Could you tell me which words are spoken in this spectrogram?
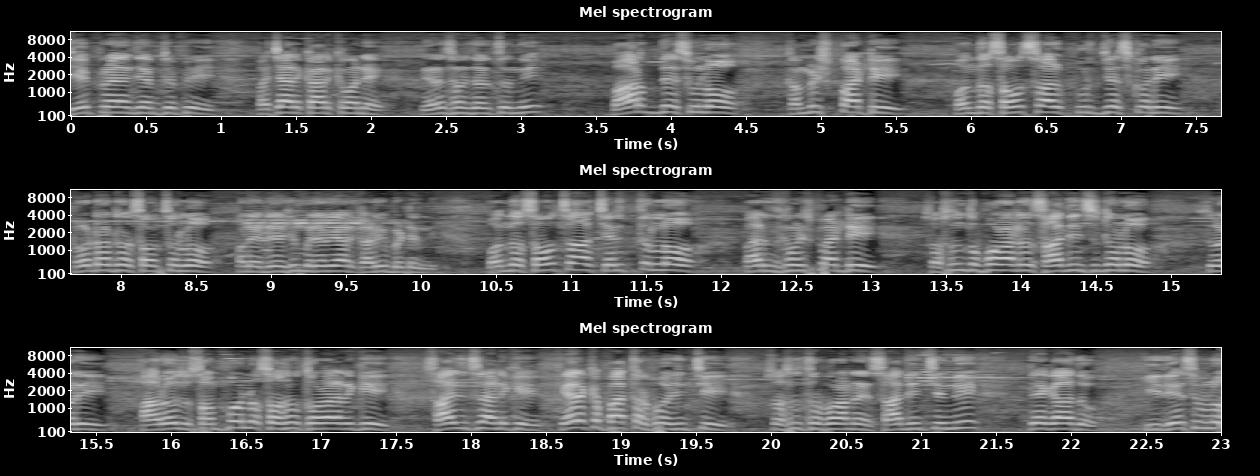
జయప్రదం చేయని చెప్పి ప్రచార కార్యక్రమాన్ని నిరసన జరుగుతుంది. భారతదేశంలో కమ్యూనిస్ట్ పార్టీ వంద సంవత్సరాలు పూర్తి చేసుకొని నూట ఒకటో సంవత్సరంలో మన డిసెంబర్ ఇరవై ఆరుకు అడుగుపెట్టింది. వంద సంవత్సరాల చరిత్రలో భారత కమ్యూనిస్ట్ పార్టీ స్వతంత్ర పోరాటం సాధించడంలో తోటి ఆ రోజు సంపూర్ణ స్వతంత్ర పోరాటానికి సాధించడానికి కీలక పాత్ర పోషించి స్వతంత్ర పోరాటాన్ని సాధించింది. అంతేకాదు ఈ దేశంలో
